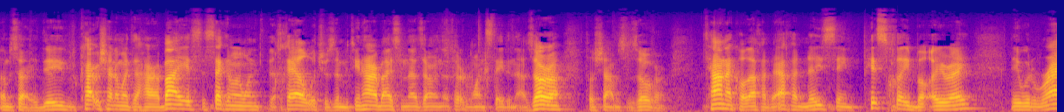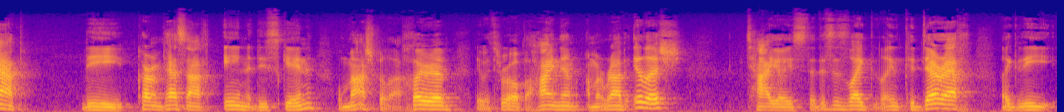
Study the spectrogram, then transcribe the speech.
I'm sorry, the Kat Rishena went to Harabayas, the second one went to the Chel, which was in between Harabayas and Nazara, and the third one stayed in Nazara till Shabbos was over. Tana kol echad noisein pischei. They would wrap the Korban Pesach in the skin, umashpil achorev, they would throw it behind them. Amarav Ilish, tayos, that this is like, like kederech, like the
